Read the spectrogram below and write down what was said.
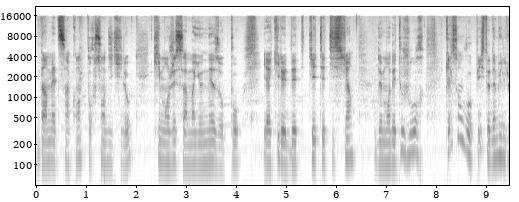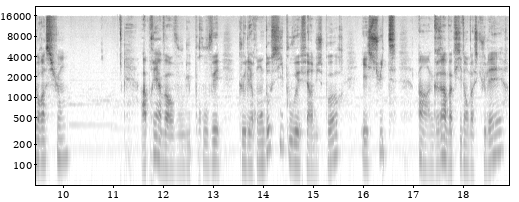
d'un mètre cinquante pour cent dix kilos, qui mangeait sa mayonnaise au pot et à qui le diététicien demandait toujours quelles sont vos pistes d'amélioration après avoir voulu prouver que les ronds aussi pouvaient faire du sport, et suite à un grave accident vasculaire,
